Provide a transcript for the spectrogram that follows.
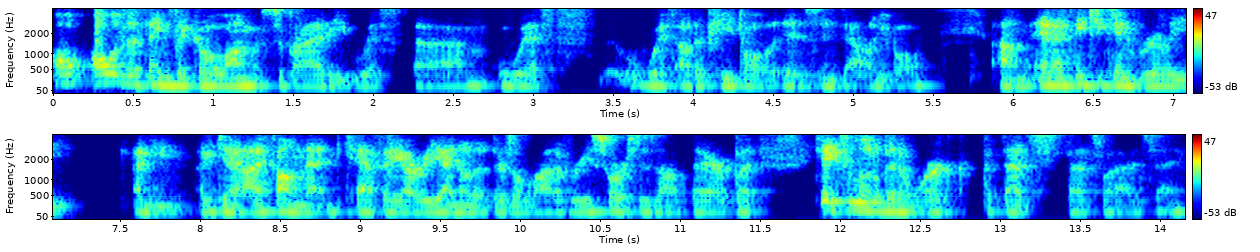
all, all of the things that go along with sobriety with um, with with other people is invaluable, um, and I think you can really. I mean, again, I found that in Cafe RE. I know that there's a lot of resources out there, but it takes a little bit of work. But that's that's what I'd say.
